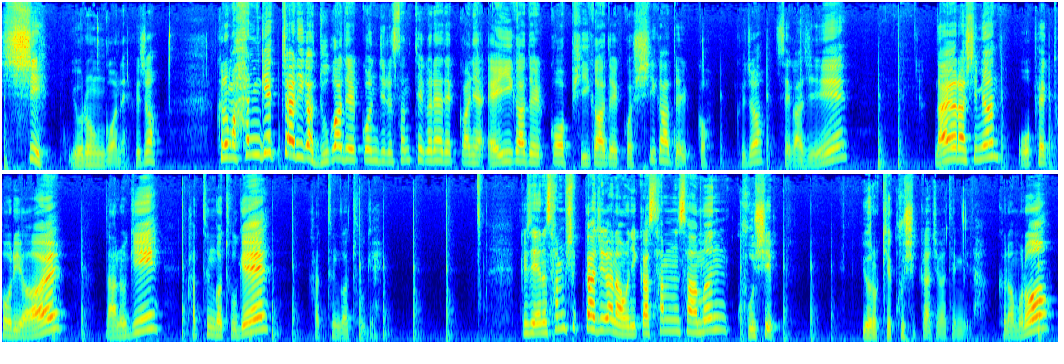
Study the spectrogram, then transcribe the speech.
C 이런 거네. 그죠? 그러면 한 개짜리가 누가 될 건지를 선택을 해야 될 거 아니야. A가 될 거, B가 될 거, C가 될 거. 그죠? 세 가지. 나열하시면 5팩토리얼 나누기 같은 거 두 개, 같은 거 두 개. 그래서 얘는 30가지가 나오니까 3, 3은 90. 이렇게 90가지가 됩니다. 그러므로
